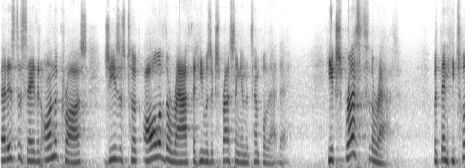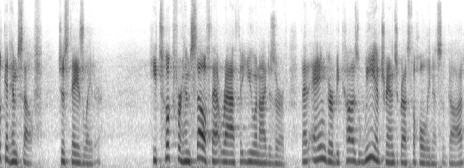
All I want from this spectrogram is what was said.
That is to say, that on the cross, Jesus took all of the wrath that he was expressing in the temple that day. He expressed the wrath, but then he took it himself just days later. He took for himself that wrath that you and I deserve, that anger because we have transgressed the holiness of God,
